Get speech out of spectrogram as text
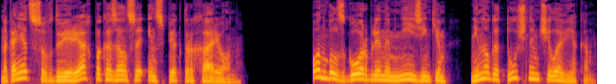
Наконец, в дверях показался инспектор Харион. Он был сгорбленным, низеньким, немного тучным человеком.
